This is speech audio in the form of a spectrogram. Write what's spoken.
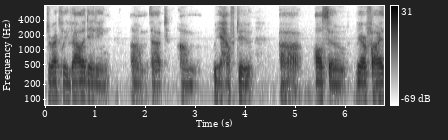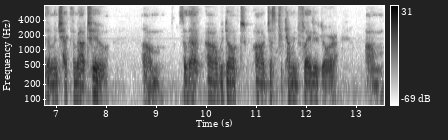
directly validating um, that um, we have to uh, also verify them and check them out too, um, so that uh, we don't uh, just become inflated or, um,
